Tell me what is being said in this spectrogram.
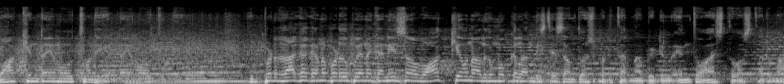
వాక్యం టైం అవుతుంది టైం అవుతుంది. ఇప్పటిదాకా కనపడకపోయినా కనీసం వాక్యం నాలుగు ముక్కలు అందిస్తే సంతోషపడతారు నా బిడ్డలు. ఎంతో ఆశతో వస్తారు మా.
